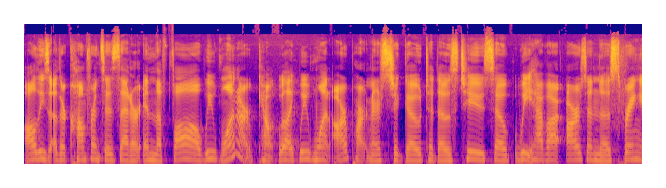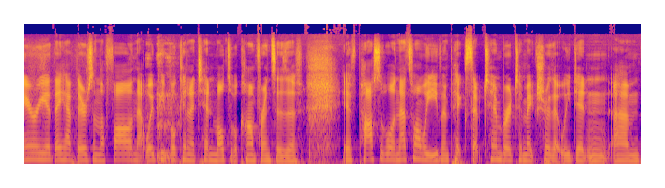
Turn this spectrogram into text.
all these other conferences that are in the fall. We want our count like we want our partners to go to those too. So we have our, ours in the spring area, they have theirs in the fall, and that way people can attend multiple conferences if if possible. And that's why we even picked September to make sure that we didn't um,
